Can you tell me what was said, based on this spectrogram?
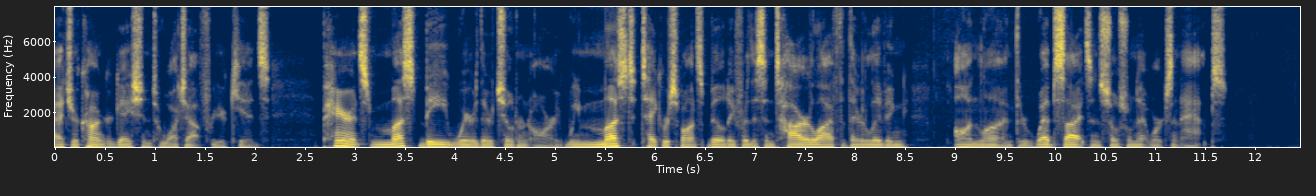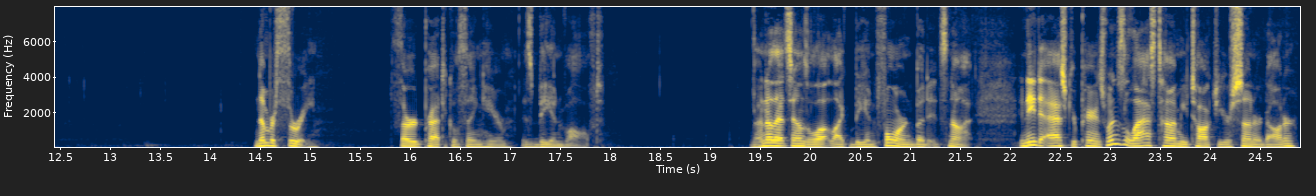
at your congregation to watch out for your kids. Parents must be where their children are. We must take responsibility for this entire life that they're living online through websites and social networks and apps. Number three, third practical thing here is be involved. I know that sounds a lot like be informed, but it's not. You need to ask your parents when's the last time you talked to your son or daughter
